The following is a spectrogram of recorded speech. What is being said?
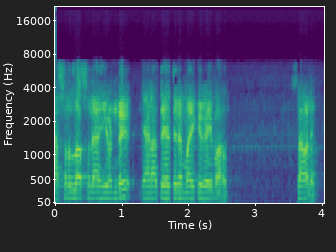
Nasarulla സുലാഹി ഉണ്ട്. ഞാൻ അദ്ദേഹത്തിന് മൈക്ക് കൈമാറും. അസ്സാം വലൈക്കും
